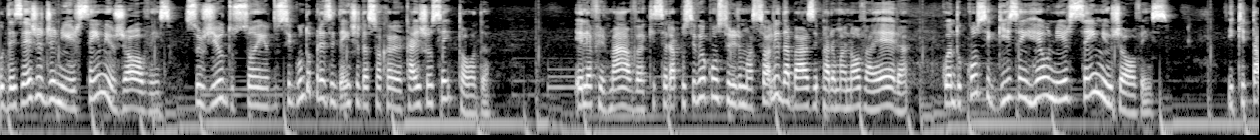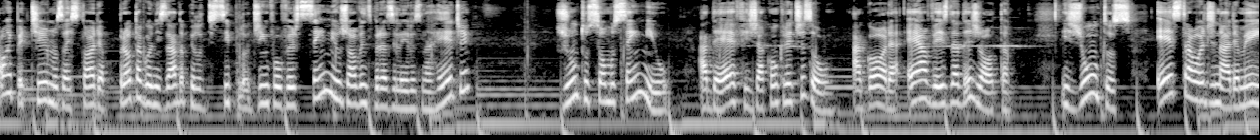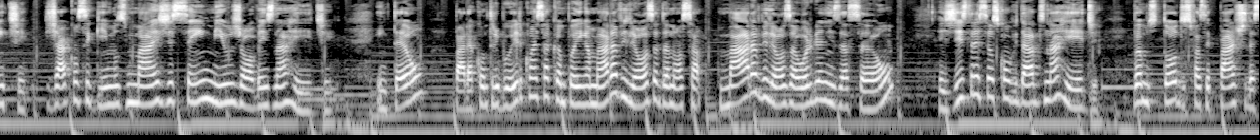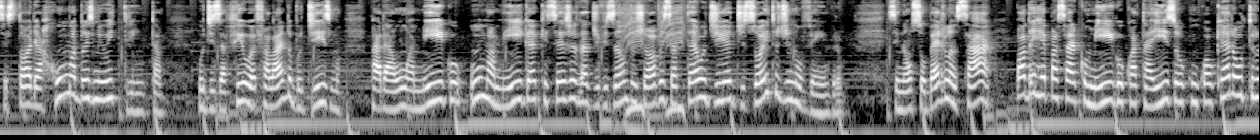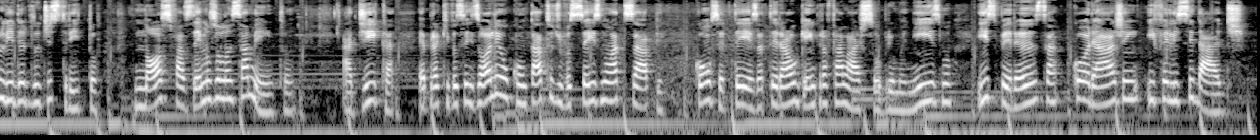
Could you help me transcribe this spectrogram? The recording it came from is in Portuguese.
O desejo de unir 100 mil jovens surgiu do sonho do segundo presidente da Socagakai, Josei Toda. Ele afirmava que será possível construir uma sólida base para uma nova era quando conseguissem reunir 100 mil jovens. E que tal repetirmos a história protagonizada pelo discípulo de envolver 100 mil jovens brasileiros na rede? Juntos somos 100 mil. A DF já concretizou. Agora é a vez da DJ. E juntos, extraordinariamente, já conseguimos mais de 100 mil jovens na rede. Então, para contribuir com essa campanha maravilhosa da nossa maravilhosa organização, registre seus convidados na rede. Vamos todos fazer parte dessa história rumo a 2030. O desafio é falar do budismo para um amigo, uma amiga que seja da divisão dos jovens até o dia 18 de novembro. Se não souber lançar, podem repassar comigo, com a Thaís ou com qualquer outro líder do distrito. Nós fazemos o lançamento. A dica é para que vocês olhem o contato de vocês no WhatsApp. Com certeza terá alguém para falar sobre humanismo, esperança, coragem e felicidade.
